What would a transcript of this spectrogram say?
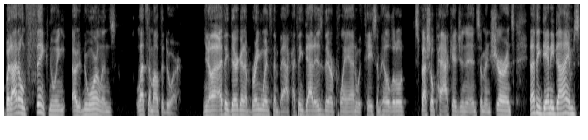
but I don't think New, uh, New Orleans lets them out the door. You know, I think they're going to bring Winston back. I think that is their plan with Taysom Hill, little special package and, and some insurance. And I think Danny Dimes,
